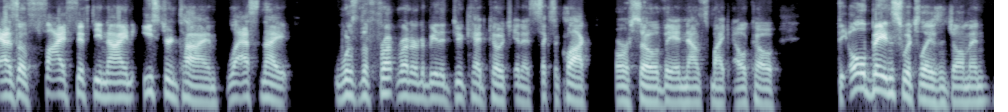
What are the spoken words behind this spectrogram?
as of 5:59 Eastern time last night, was the front runner to be the Duke head coach. And at six o'clock or so, they announced Mike Elko, the old bait and switch, ladies and gentlemen.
